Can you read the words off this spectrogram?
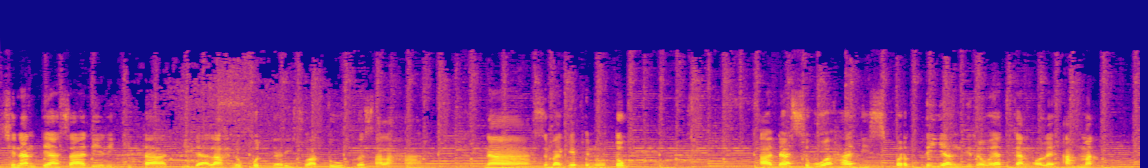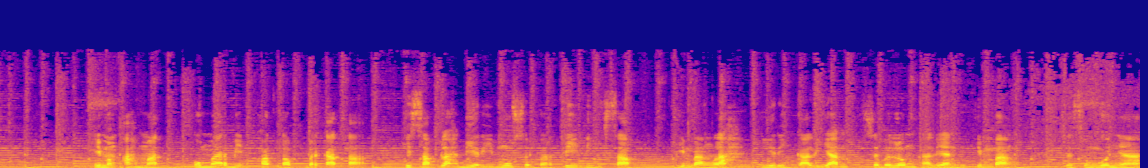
senantiasa diri kita tidaklah luput dari suatu kesalahan. Nah, sebagai penutup ada sebuah hadis seperti yang diriwayatkan oleh Ahmad Imam Ahmad, Umar bin Khattab berkata, Hisaplah dirimu seperti dihisap, timbanglah diri kalian sebelum kalian ditimbang. Sesungguhnya,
